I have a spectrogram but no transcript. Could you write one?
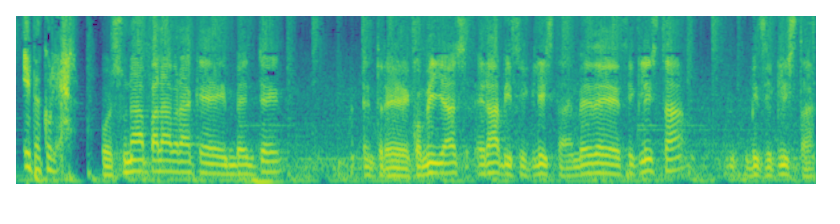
y peculiar. Pues una palabra que inventé, entre comillas, era biciclista. En vez de ciclista, biciclista.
